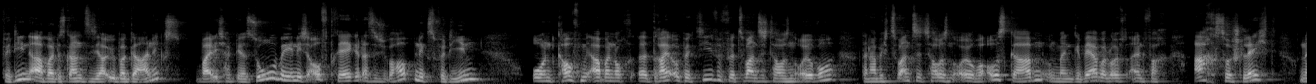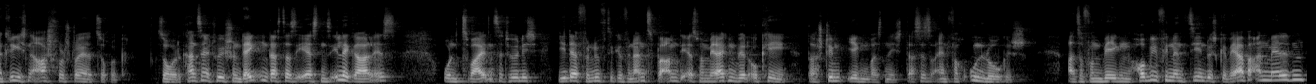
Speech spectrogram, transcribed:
verdiene aber das ganze Jahr über gar nichts, weil ich habe ja so wenig Aufträge, dass ich überhaupt nichts verdiene und kaufe mir aber noch äh, drei Objektive für 20.000 Euro, dann habe ich 20.000 Euro Ausgaben und mein Gewerbe läuft einfach ach so schlecht und dann kriege ich einen Arsch voll Steuer zurück. So, du kannst dir natürlich schon denken, dass das erstens illegal ist und zweitens natürlich jeder vernünftige Finanzbeamte erstmal merken wird, okay, da stimmt irgendwas nicht, das ist einfach unlogisch. Also von wegen Hobby finanzieren durch Gewerbe anmelden,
